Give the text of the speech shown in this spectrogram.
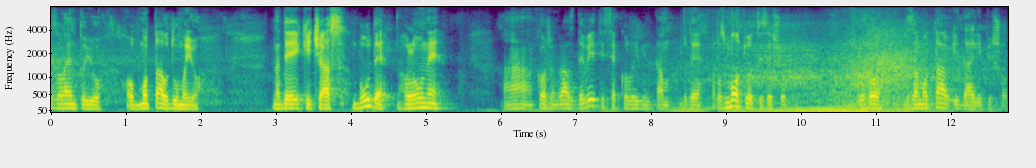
Ізолентою обмотав, думаю, на деякий час буде. Головне а, кожен раз дивитися, коли він там буде розмотуватися, щоб його замотав і далі пішов.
